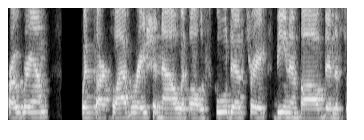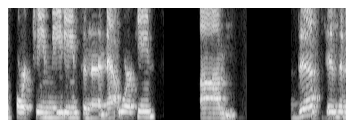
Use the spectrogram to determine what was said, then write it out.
program with our collaboration now with all the school districts being involved in the support team meetings and the networking. Um, this is an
